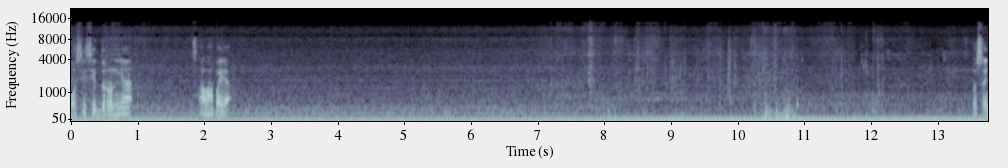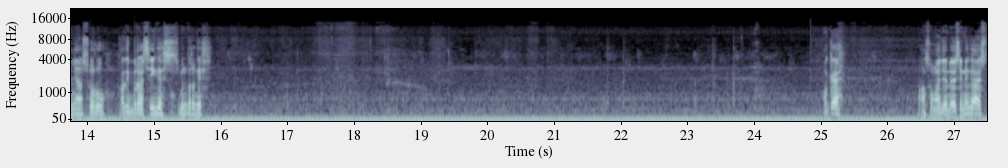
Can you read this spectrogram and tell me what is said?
Posisi drone-nya salah apa ya? Rasanya suruh kalibrasi guys, sebentar guys. Oke. Langsung aja dari sini, guys.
